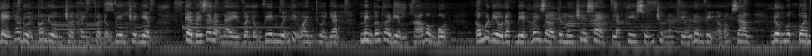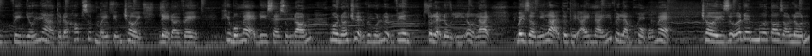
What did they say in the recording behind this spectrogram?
để theo đuổi con đường trở thành vận động viên chuyên nghiệp. Kể về giai đoạn này, vận động viên Nguyễn Thị Oanh thừa nhận mình có thời điểm khá bồng bột. Có một điều đặc biệt bây giờ tôi mới chia sẻ là khi xuống trường năng khiếu đơn vị ở Bắc Giang, được một tuần vì nhớ nhà tôi đã khóc suốt mấy tiếng trời để đòi về. Khi bố mẹ đi xe xuống đón, ngồi nói chuyện với huấn luyện viên, tôi lại đổi ý ở lại. Bây giờ nghĩ lại tôi thấy áy náy vì làm khổ bố mẹ. Trời giữa đêm mưa to gió lớn,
